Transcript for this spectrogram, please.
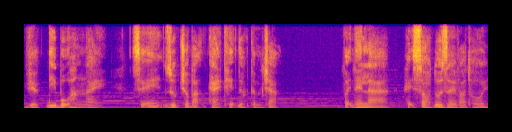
việc đi bộ hàng ngày sẽ giúp cho bạn cải thiện được tâm trạng vậy nên là hãy xỏ đôi giày vào thôi.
